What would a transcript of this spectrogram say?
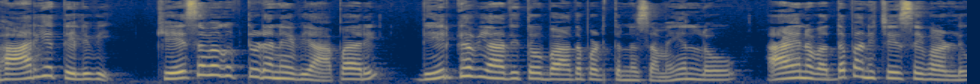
భార్య తెలివి కేశవగుప్తుడనే వ్యాపారి దీర్ఘవ్యాధితో బాధపడుతున్న సమయంలో ఆయన వద్ద పనిచేసేవాళ్ళు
